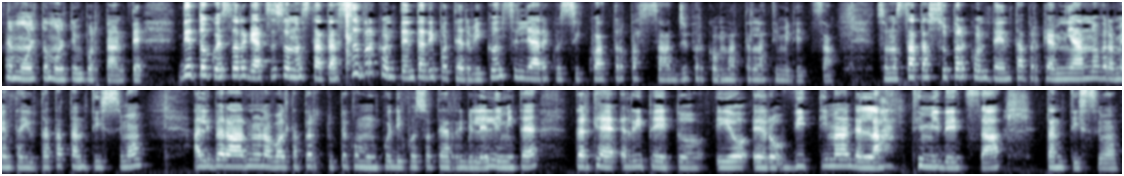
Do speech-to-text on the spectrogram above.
è molto molto importante. Detto questo, ragazzi, sono stata super contenta di potervi consigliare questi quattro passaggi per combattere la timidezza. Sono stata super contenta perché mi hanno veramente aiutata tantissimo a liberarmi una volta per tutte comunque di questo terribile limite perché ripeto, io ero vittima della timidezza tantissimo.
